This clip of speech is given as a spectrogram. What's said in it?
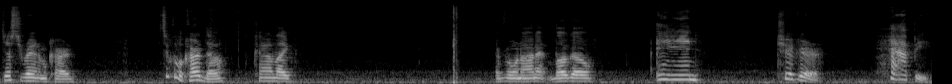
Just a random card. It's a cool card though. Kind of like everyone on it, logo, and trigger. Happy.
